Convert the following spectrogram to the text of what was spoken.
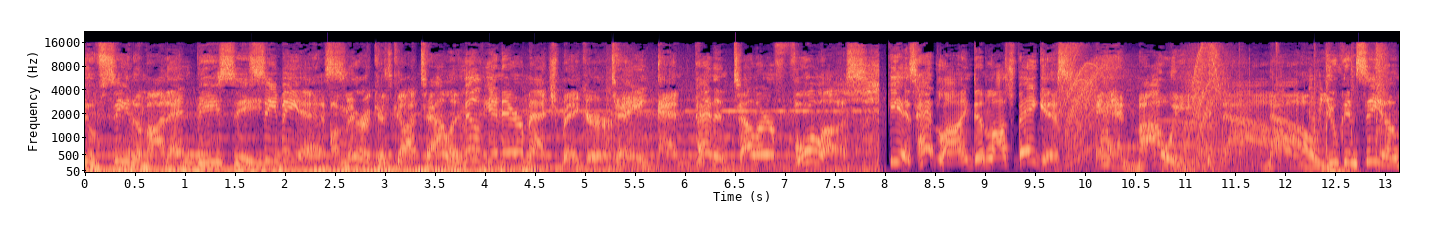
You've seen him on NBC, CBS, America's Got Talent, Millionaire Matchmaker, Tank, and Penn and Teller Fool Us. He is headlined in Las Vegas and Maui. Now, now you can see him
